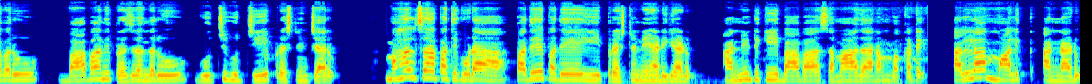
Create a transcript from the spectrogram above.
ఎవరు? బాబాని ప్రజలందరూ గుచ్చి గుచ్చి ప్రశ్నించారు. మహల్సాపతి కూడా పదే పదే ఈ ప్రశ్నని అడిగాడు. అన్నిటికీ బాబా సమాధానం ఒకటే అల్లా మాలిక్ అన్నాడు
